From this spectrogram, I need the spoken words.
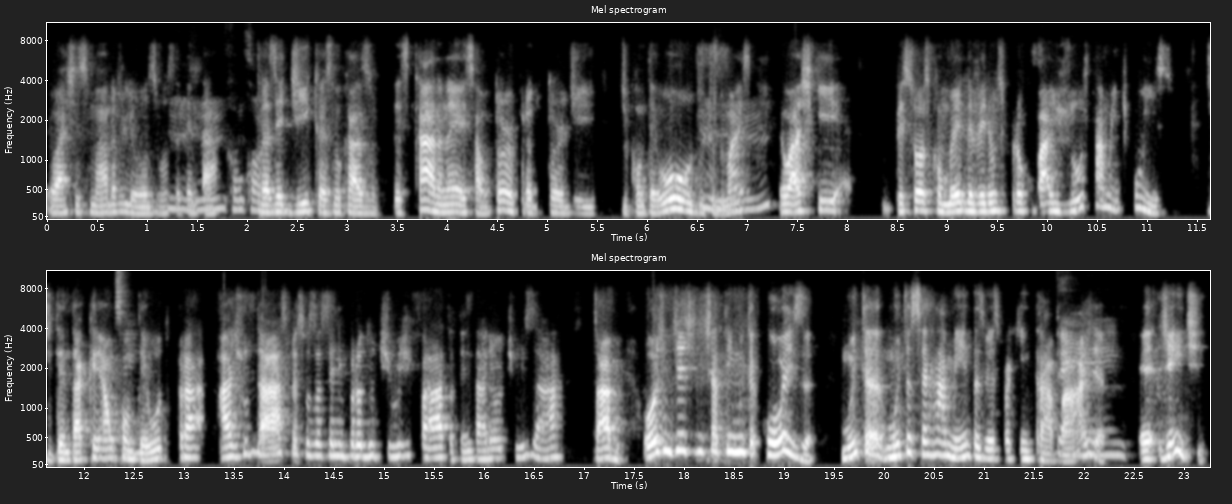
eu acho isso maravilhoso. Você uhum, tentar concordo. trazer dicas, no caso desse cara, né, esse autor, produtor de, de conteúdo e uhum. tudo mais. Eu acho que pessoas como ele deveriam se preocupar justamente com isso, de tentar criar um Sim. conteúdo para ajudar as pessoas a serem produtivas de fato, a tentarem otimizar, sabe? Hoje em dia a gente já tem muita coisa, muita, muitas ferramentas mesmo para quem trabalha. É, gente,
